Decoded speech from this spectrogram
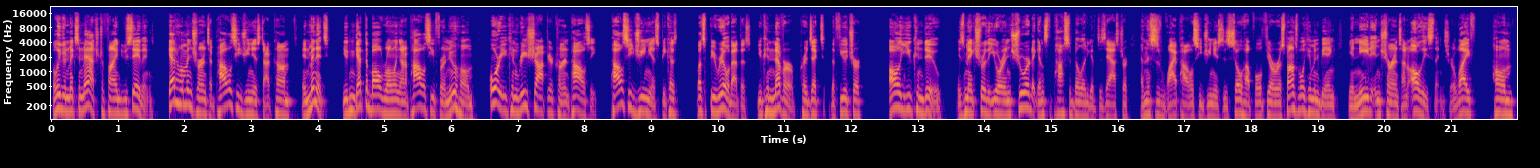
They'll even mix and match to find you savings. Get home insurance at policygenius.com. In minutes, you can get the ball rolling on a policy for a new home, or you can reshop your current policy. Policy Genius, because let's be real about this. You can never predict the future. All you can do is make sure that you are insured against the possibility of disaster. And this is why Policy Genius is so helpful. If you're a responsible human being, you need insurance on all these things your life, home,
